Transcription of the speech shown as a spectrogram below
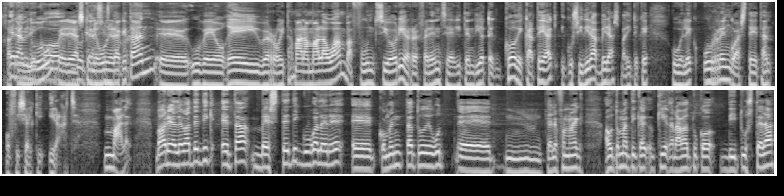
Jakin du, bere azken eguneraketan, e, V berrogeita mara malauan, ba, funtzio hori erreferentzia egiten dioten kodekateak ikusi dira, beraz, baditeke Googleek urrengo asteetan ofizialki iragartzea. Sistema. Vale. Ba hori alde batetik eta bestetik Google ere e, komentatu digut e, mm, telefonoek automatikoki grabatuko dituztela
